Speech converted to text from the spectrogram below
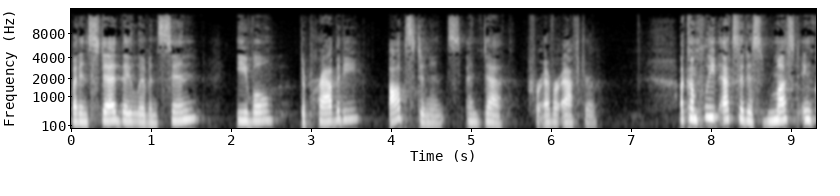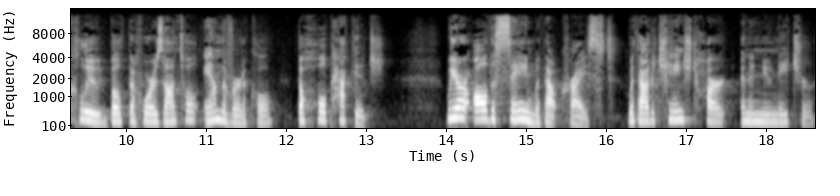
But instead, they live in sin, evil, depravity, obstinance, and death forever after. A complete Exodus must include both the horizontal and the vertical, the whole package. We are all the same without Christ, without a changed heart and a new nature.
